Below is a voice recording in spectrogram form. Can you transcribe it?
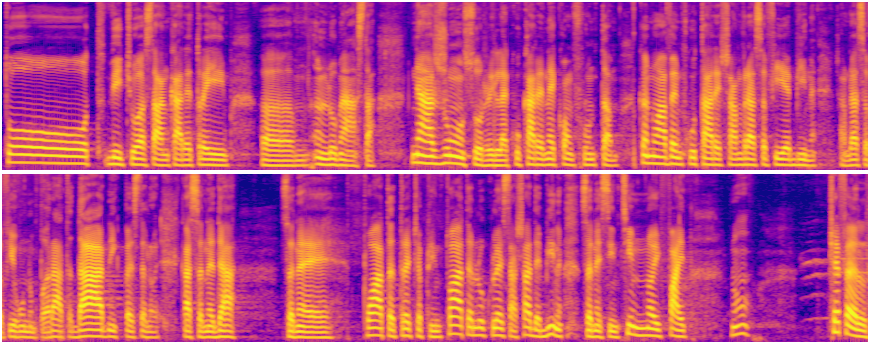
tot viciul ăsta în care trăim uh, în lumea asta. Neajunsurile cu care ne confruntăm, că nu avem cutare și am vrea să fie bine și am vrea să fie un împărat darnic peste noi, ca să ne dea, să ne poată trece prin toate lucrurile astea așa de bine, să ne simțim noi fain. Nu? Ce fel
